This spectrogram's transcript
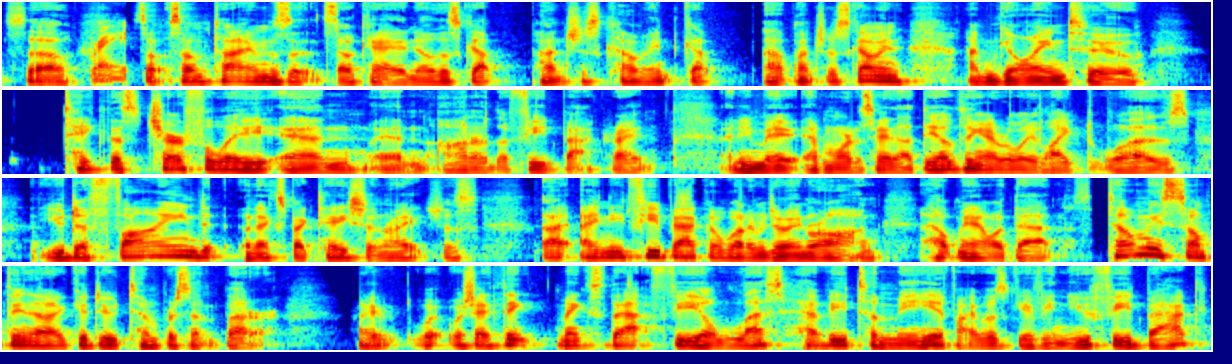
So, right. so sometimes it's okay. I know this gut punch is coming. Gut uh, punch is coming. I'm going to take this cheerfully and and honor the feedback, right? And you may have more to say that. The other thing I really liked was you defined an expectation, right? Just I, I need feedback on what I'm doing wrong. Help me out with that. Tell me something that I could do 10% better. Right, which I think makes that feel less heavy to me if I was giving you feedback.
